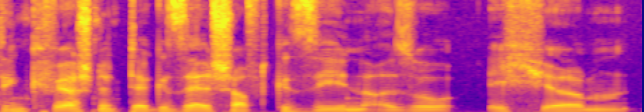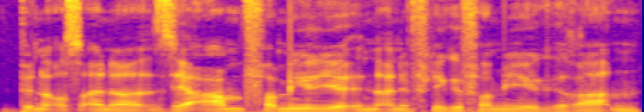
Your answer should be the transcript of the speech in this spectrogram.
den Querschnitt der Gesellschaft gesehen. Also ich ähm, bin aus einer sehr armen Familie in eine Pflegefamilie geraten,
